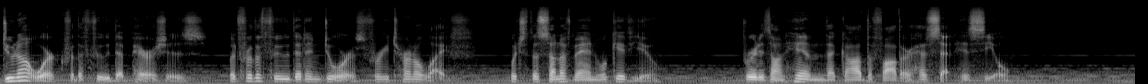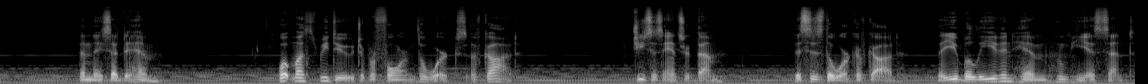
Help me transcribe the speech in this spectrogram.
Do not work for the food that perishes, but for the food that endures for eternal life, which the Son of Man will give you. For it is on him that God the Father has set his seal. Then they said to him, What must we do to perform the works of God? Jesus answered them, This is the work of God, that you believe in him whom he has sent.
